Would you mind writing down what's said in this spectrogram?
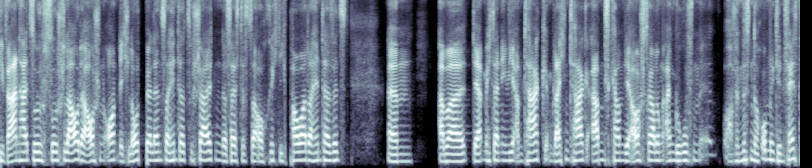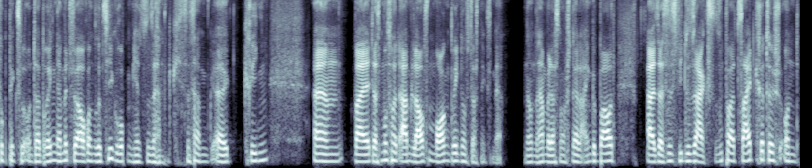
die waren halt so, so schlau, da auch schon ordentlich Load Balancer hinterzuschalten. Das heißt, dass da auch richtig Power dahinter sitzt. Ähm, aber der hat mich dann irgendwie am Tag, am gleichen Tag, abends kam die Ausstrahlung angerufen, oh, wir müssen doch unbedingt den Facebook-Pixel unterbringen, damit wir auch unsere Zielgruppen hier zusammen, zusammen äh, kriegen. ähm, weil das muss heute Abend laufen, morgen bringt uns das nichts mehr. Ne, und dann haben wir das noch schnell eingebaut. Also das ist, wie du sagst, super zeitkritisch und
